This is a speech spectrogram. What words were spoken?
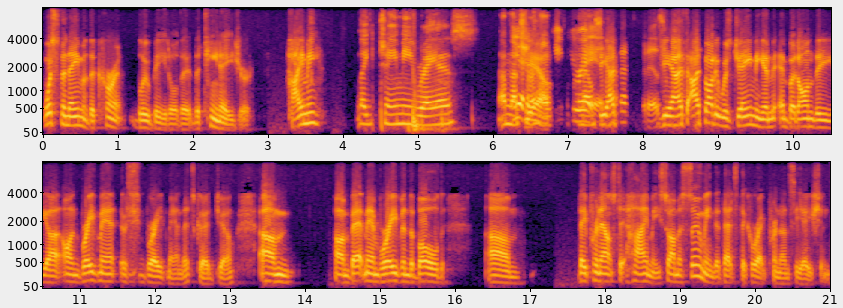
what's the name of the current Blue Beetle, the the teenager, Jaime? Like Jamie Reyes. I'm not Yeah, sure Yeah. how. you're. See, I- That's what it is. Yeah, I, th- I thought it was Jamie, and, and but on the uh, I thought it was Jamie, and, and but on the on Brave Man, uh, Brave Man, Brave Man. That's good, Joe. Um, on Batman Brave and the Bold, um, they pronounced it Jaime, so I'm assuming that that's the correct pronunciation.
